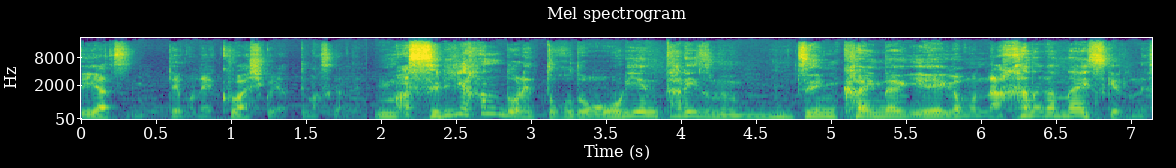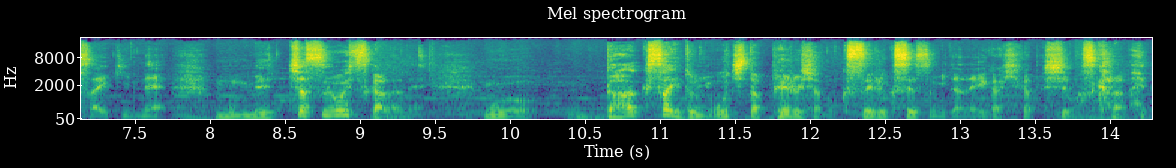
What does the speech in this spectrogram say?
やつでもね、詳しくやってますからね。まあ、300ほどオリエンタリズム全開な映画もなかなかないですけどね、最近ね。もうめっちゃすごいっすからね。もう、ダークサイドに落ちたペルシャのクセルクセスみたいな描き方してますからね。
